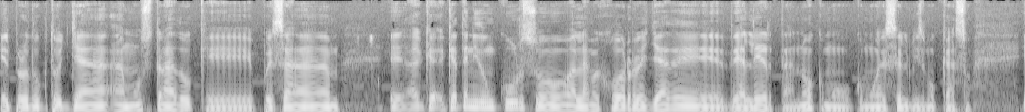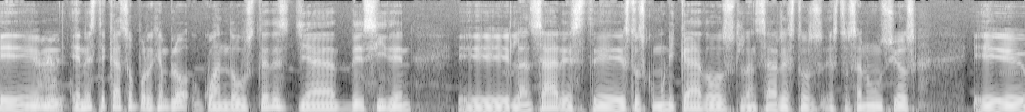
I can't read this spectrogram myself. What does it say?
el, producto ya ha mostrado que, pues ha, que, ha tenido un curso a lo mejor ya de, de alerta, ¿no? Como, como es el mismo caso. Em, en este caso, por ejemplo, cuando ustedes ya deciden eh, lanzar este, estos comunicados, lanzar estos, estos anuncios, eh,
